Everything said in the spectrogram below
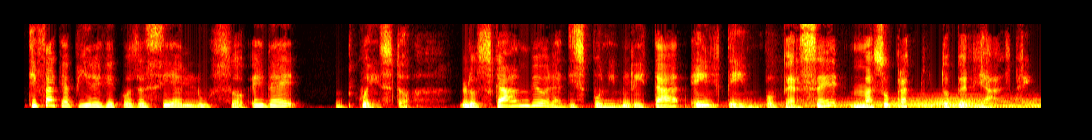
ti fa capire che cosa sia il lusso ed è questo, lo scambio, la disponibilità e il tempo per sé, ma soprattutto per gli altri.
